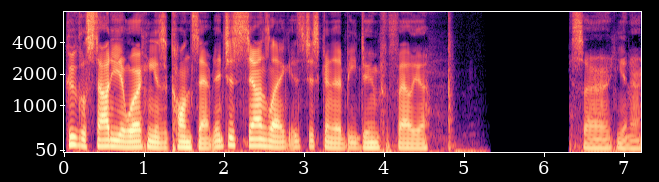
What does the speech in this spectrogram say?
Google Stadia working as a concept. It just sounds like it's just going to be doomed for failure. So you know.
